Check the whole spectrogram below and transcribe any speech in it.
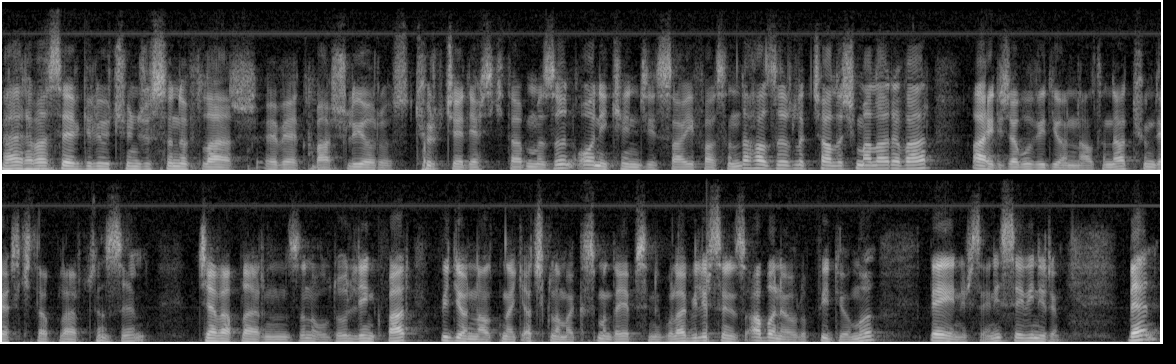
Merhaba sevgili 3. sınıflar. Evet başlıyoruz. Türkçe ders kitabımızın 12. sayfasında hazırlık çalışmaları var. Ayrıca bu videonun altında tüm ders kitaplarınızın cevaplarınızın olduğu link var. Videonun altındaki açıklama kısmında hepsini bulabilirsiniz. Abone olup videomu beğenirseniz sevinirim. Ben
